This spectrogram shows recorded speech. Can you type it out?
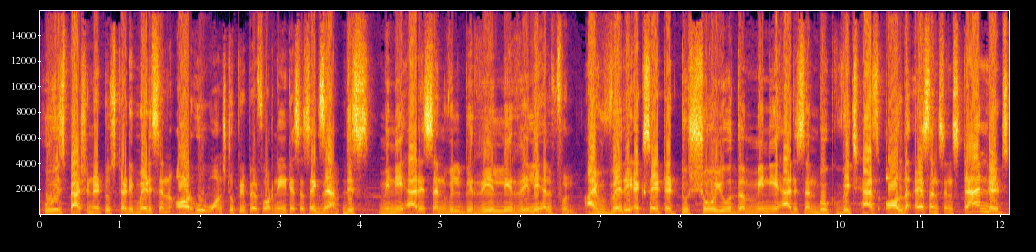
who is passionate to study medicine or who wants to prepare for NEET SS exam, this mini Harrison will be really, really helpful. I'm very excited to show you the mini Harrison book, which has all the essence and standards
